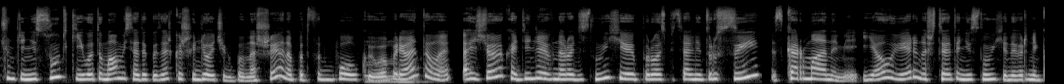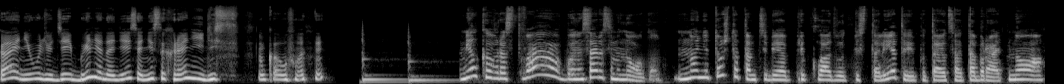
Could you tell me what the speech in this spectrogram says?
чуть ли не сутки, и вот у мамы себя такой, знаешь, кошелечек был на шее, она под футболку его прятала. А еще ходили в народе слухи про специальные трусы с карманами. И я уверена, что это не слухи. Наверняка они у людей были, надеюсь, они сохранились у кого-то. Мелкого воровства в Буэнос-Айресе много. Но не то, что там тебе прикладывают пистолеты и пытаются отобрать, но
